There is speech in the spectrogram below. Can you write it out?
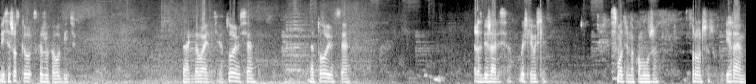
Если что, скажу, кого бить. Так, давайте, готовимся. Готовимся. Разбежались. Вышли, вышли. Смотрим на ком лужа. Роджер. Играем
